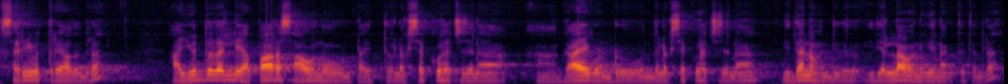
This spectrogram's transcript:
ಸರಿ ಉತ್ತರ ಯಾವುದಂದ್ರೆ, ಆ ಯುದ್ಧದಲ್ಲಿ ಅಪಾರ ಸಾವು ನೋವು ಉಂಟಾಯಿತು. ಲಕ್ಷಕ್ಕೂ ಹೆಚ್ಚು ಜನ ಗಾಯಗೊಂಡರು. ಒಂದು ಲಕ್ಷಕ್ಕೂ ಹೆಚ್ಚು ಜನ ನಿಧನ ಹೊಂದಿದರು. ಇದೆಲ್ಲ ಅವನಿಗೆ ಏನಾಗ್ತೈತೆ ಅಂದ್ರೆ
